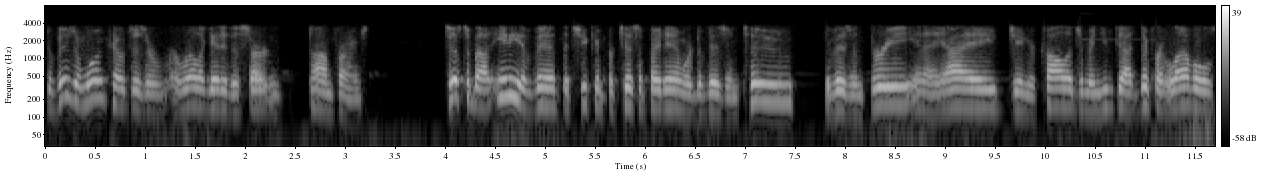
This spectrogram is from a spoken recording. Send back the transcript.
Division One coaches are, are relegated to certain time frames. Just about any event that you can participate in, were Division Two, Division Three, NAIA, junior college. I mean, you've got different levels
